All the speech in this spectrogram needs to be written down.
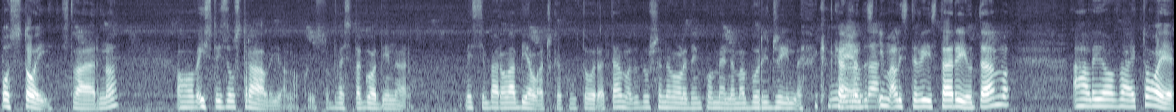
postoji stvarno. Isto iz Australije, ono, koji su 200 godina, mislim, bar ova bijelačka kultura tamo, do duše ne vole da im pomenem aboriđine, kad kažem da imali ste vi stariju tamo. Ali ovaj, to je,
